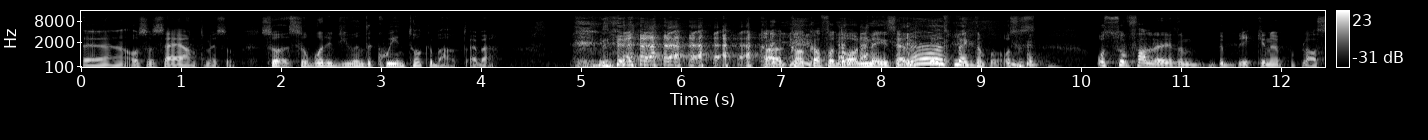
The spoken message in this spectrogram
eh, Og så sier han til meg sånn so, so what did you and the queen talk about? Jeg bare hva, hva, hva for dronning? sier jeg. «Nei, på. Og så, og så faller liksom brikkene på plass,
